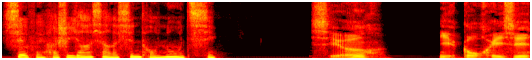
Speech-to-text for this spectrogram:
谢斐还是压下了心头怒气。行，你够黑心，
